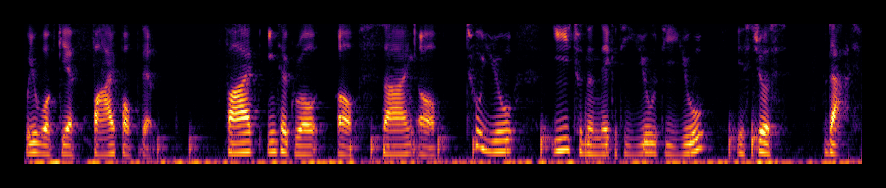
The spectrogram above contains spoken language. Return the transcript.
we will get 5 of them. 5 integral of sine of 2u e to the negative u du is just that.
